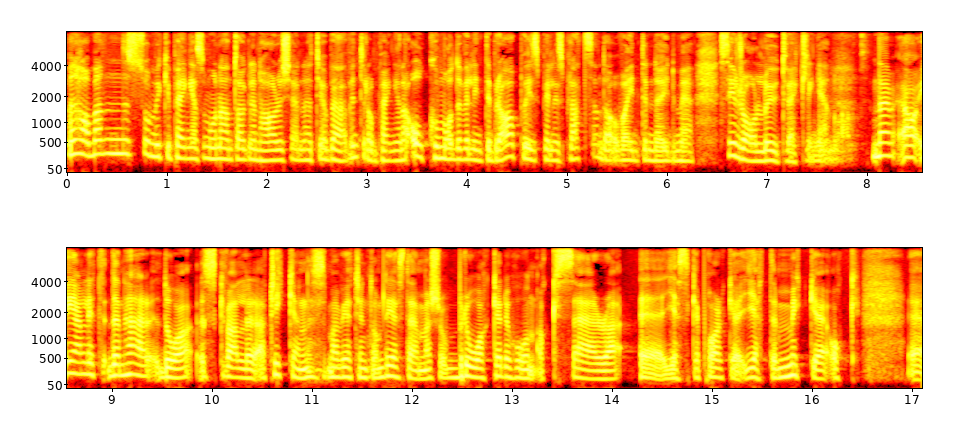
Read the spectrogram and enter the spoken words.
Men har man så mycket pengar som hon antagligen har och känner att jag behöver inte de pengarna och hon mådde väl inte bra på inspelningsplatsen då och var inte nöjd med sin roll och utvecklingen och allt. Nej, ja, enligt den här då skvallerartikeln, man vet ju inte om det stämmer, så bråkade hon och Sarah eh, Jessica Parker jättemycket. Och, eh,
